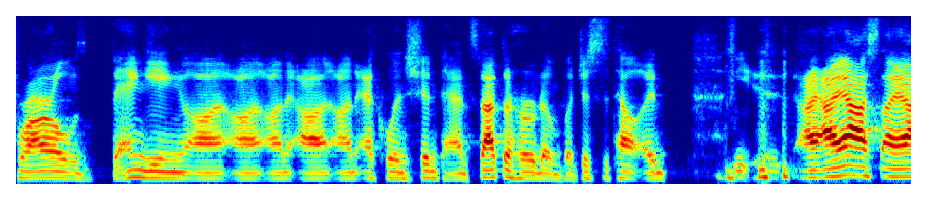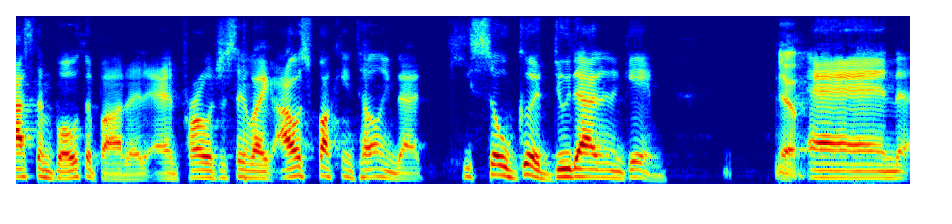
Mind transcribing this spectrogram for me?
Ferraro was banging on on on, on Eklund's shin pants, not to hurt him, but just to tell. And I, I, asked I asked them both about it, and Ferraro was just saying like I was fucking telling that he's so good, do that in a game. Yeah, and.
